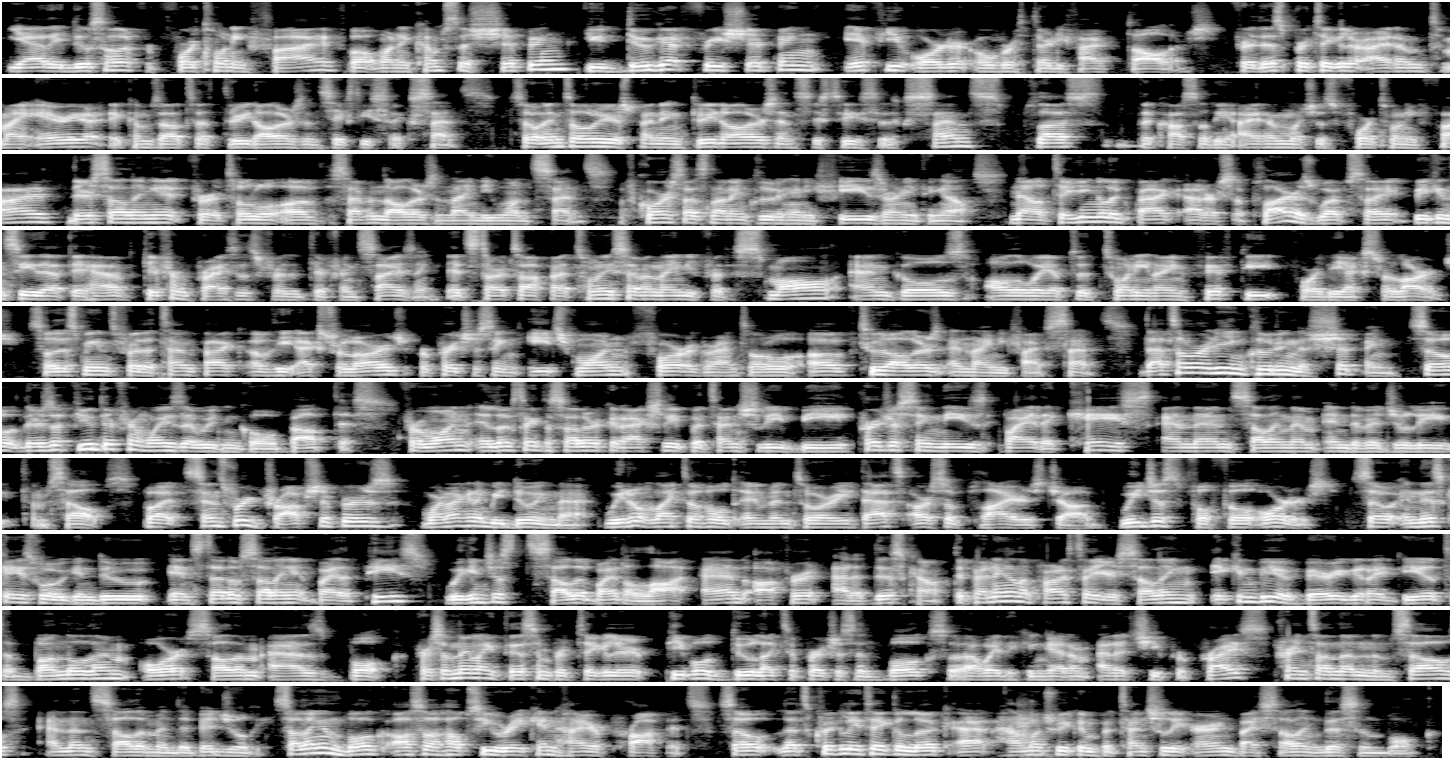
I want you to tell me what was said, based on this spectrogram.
yeah, they do sell it for 425 but when it comes to shipping, you do get free shipping if you order over $35. For this particular item to my area, it comes out to $3.66. So in total, you're spending $3.66 plus the cost of the item, which is 425 They're selling it for a total of $7.91. Of course, that's not including any fees or anything else. Now, taking a look back at our supplier's website, we can see that they have different prices for the different different sizing. It starts off at $27.90 for the small and goes all the way up to $29.50 for the extra large. So this means for the 10 pack of the extra large, we're purchasing each one for a grand total of $2.95. That's already including the shipping. So there's a few different ways that we can go about this. For one, it looks like the seller could actually potentially be purchasing these by the case and then selling them individually themselves. But since we're drop shippers, we're not going to be doing that. We don't like to hold inventory. That's our supplier's job. We just fulfill orders. So in this case, what we can do, instead of selling it by the piece, we can just sell it by the lot and offer it at a discount. Depending on the products that you're selling, it can be a very good idea to bundle them or sell them as bulk. For something like this in particular, people do like to purchase in bulk so that way they can get them at a cheaper price, print on them themselves, and then sell them individually. Selling in bulk also helps you rake in higher profits. So let's quickly take a look at how much we can potentially earn by selling this in bulk.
